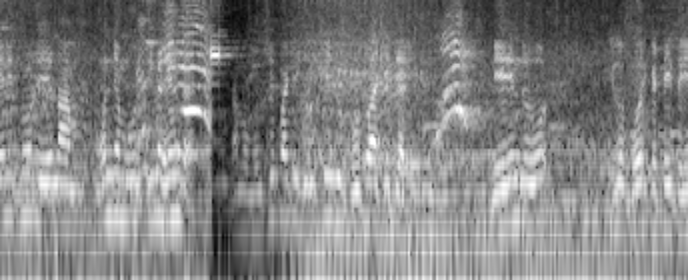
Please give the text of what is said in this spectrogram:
ಏನಿತ್ತು ನೋಡ್ರಿ ನಾ ಮುಂದೆ ಮೂರು ತಿಂಗಳು ಹಿಂದೆ ನಮ್ಮ ಮುನ್ಸಿಪಾಲ್ಟಿ ಗ್ರೂಪಿಗೆ ಫೋಟೋ ಹಾಕಿದ್ದೆ ರೀ ನೀರಿಂದು ಇದು ಬೋರ್ ಕೆಟ್ಟೈತಿ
